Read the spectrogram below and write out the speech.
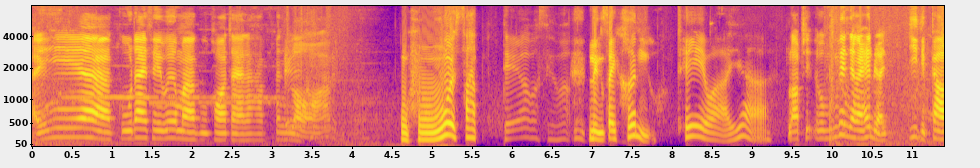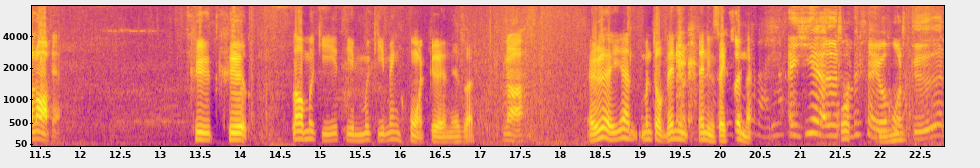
ไอ้เหี้ยกูได้เซเวอร์มากูพอใจแล้วครับเป็นหล่อครับโอ้โหสัตว์หนึ่งไซเคิลเท่ว่ะไอ้เหี้ยรอบที่มึงเล่นยังไงให้เหลือยี่สิบเก้ารอบเนี่ยคือคือรอบเมื่อกี้ทีมเมื่อกี้แม่งโหดเกินเลยสัตว์เหรอ เออไอ้เหี้ยมันจบได้ในในหนึ่งเซเคิลอะไอ้เหี้ยเออทนได้ไงวะโหดเกิน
